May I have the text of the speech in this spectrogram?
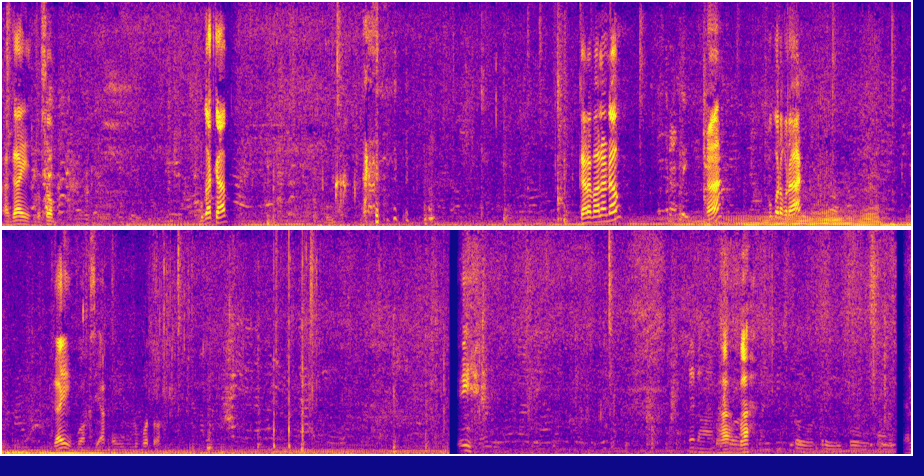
Agay, tusok. Bukat kap? Karabalan dong? Ha? Buko na ko daan? Gay, buwak siya kay bubot Eh. Ba, ba. 2, 3, 4, 5. Yan.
